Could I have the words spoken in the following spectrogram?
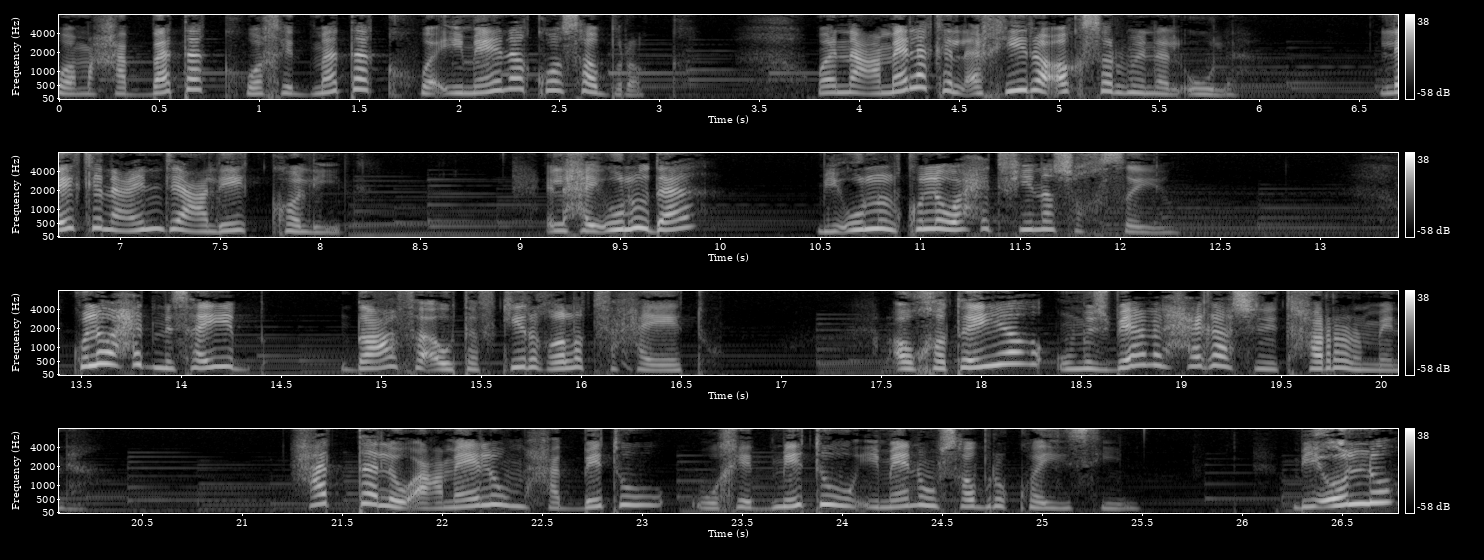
ومحبتك وخدمتك وإيمانك وصبرك وأن أعمالك الأخيرة أكثر من الأولى لكن عندي عليك قليل. اللي هيقوله ده بيقوله لكل واحد فينا شخصيا. كل واحد مسيب ضعف أو تفكير غلط في حياته. أو خطية ومش بيعمل حاجة عشان يتحرر منها. حتى لو أعماله ومحبته وخدمته وإيمانه وصبره كويسين. بيقوله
